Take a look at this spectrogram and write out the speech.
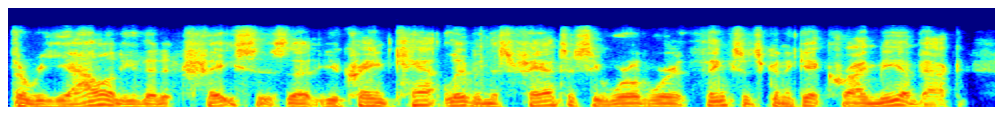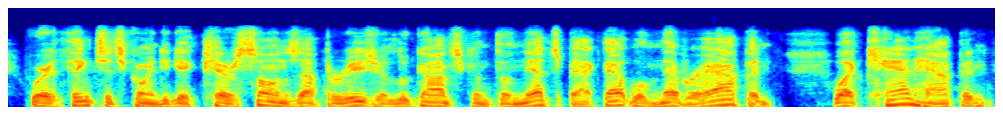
the reality that it faces that Ukraine can't live in this fantasy world where it thinks it's going to get Crimea back, where it thinks it's going to get Kherson, Zaporizhia, Lugansk, and Donetsk back. That will never happen. What can happen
